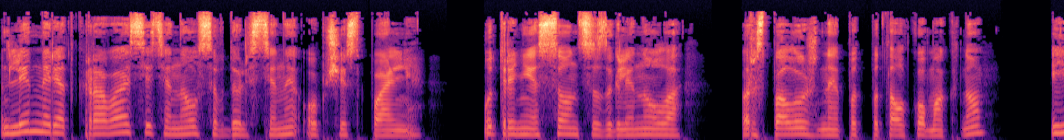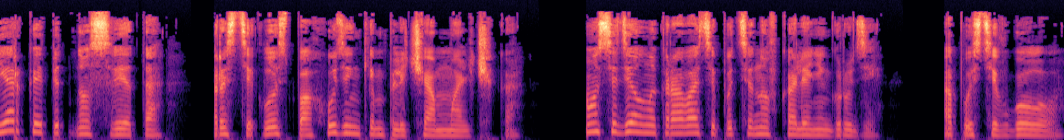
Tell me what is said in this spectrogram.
Длинный ряд кровати тянулся вдоль стены общей спальни. Утреннее солнце заглянуло расположенное под потолком окно, и яркое пятно света растеклось по худеньким плечам мальчика. Он сидел на кровати, подтянув колени к груди, опустив голову.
